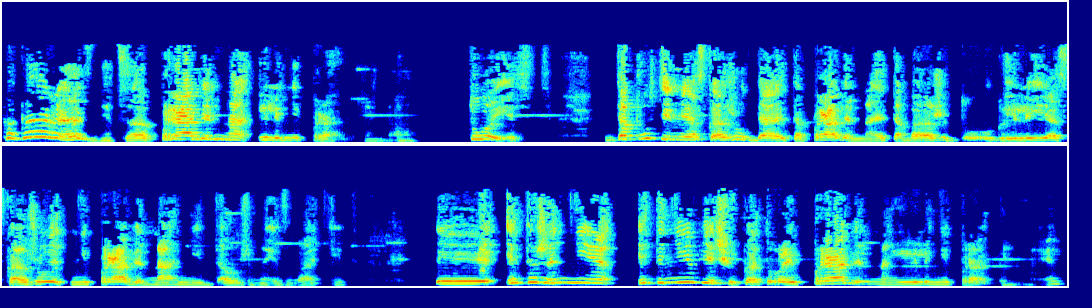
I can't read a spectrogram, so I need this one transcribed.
Какая разница, правильно или неправильно? То есть, допустим, я скажу, да, это правильно, это ваш долг, или я скажу, это неправильно, они должны звонить и это же не, это не вещи, которые правильные или неправильные.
